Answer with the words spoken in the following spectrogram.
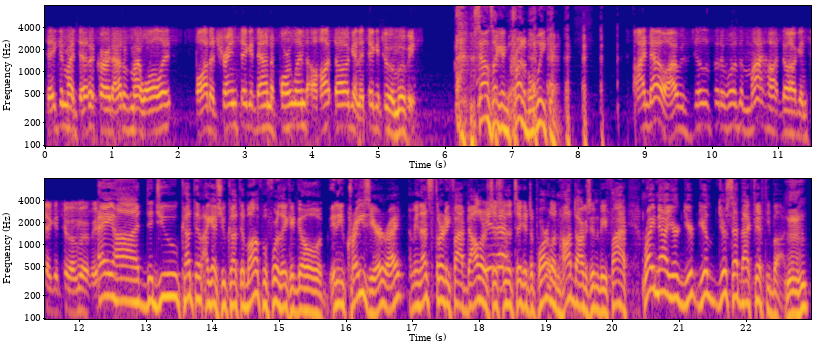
taken my debit card out of my wallet, bought a train ticket down to Portland, a hot dog, and a ticket to a movie. Sounds like an incredible weekend. I know. I was jealous that it wasn't my hot dog and ticket to a movie. Hey, uh, did you cut them? I guess you cut them off before they could go any crazier, right? I mean, that's thirty-five dollars just for the ticket to Portland. Hot dog's going to be five. Right now, you're you're you're, you're set back fifty bucks. Mm-hmm.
